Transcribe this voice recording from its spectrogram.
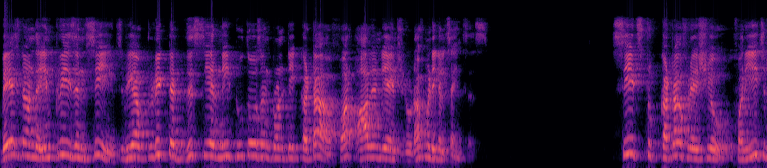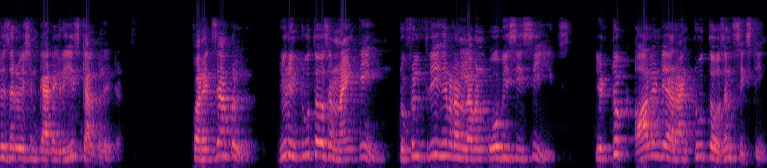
Based on the increase in seats, we have predicted this year NEET 2020 cutoff for All India Institute of Medical Sciences. Seats to cutoff ratio for each reservation category is calculated. For example, during 2019, to fill 311 OBC seats, it took All India rank 2016,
